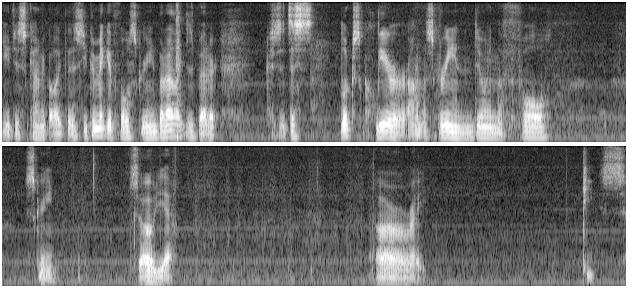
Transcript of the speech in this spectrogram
You just kind of go like this. You can make it full screen, but I like this better. Because it just looks clearer on the screen than doing the full screen. So, yeah. Alright. Peace.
